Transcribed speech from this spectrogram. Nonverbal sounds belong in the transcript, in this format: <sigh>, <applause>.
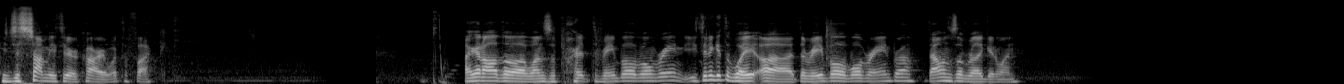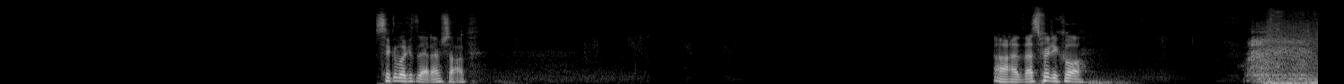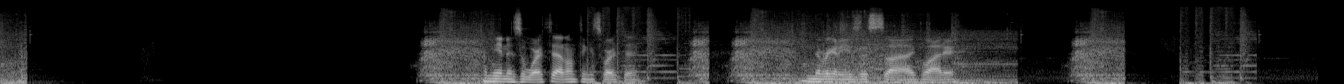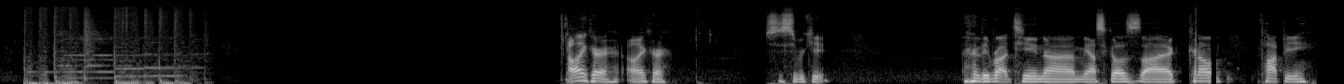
He just shot me through a car. What the fuck? I got all the ones apart the Rainbow of Wolverine. You didn't get the way uh the Rainbow of Wolverine, bro? That one's a really good one. Let's take a look at that. I'm shop. Uh, that's pretty cool. I mean, is it worth it? I don't think it's worth it. I'm never gonna use this uh, glider. I like her. I like her. She's super cute. <laughs> they brought Toon uh, Meowscles uh, Colonel Poppy.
